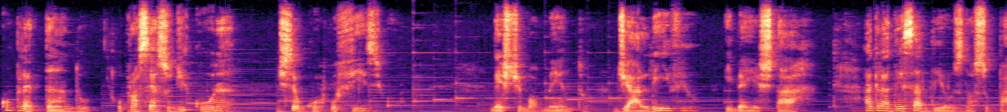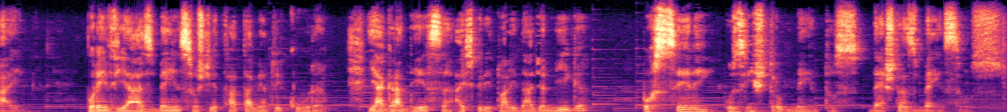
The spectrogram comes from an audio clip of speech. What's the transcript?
completando o processo de cura de seu corpo físico. Neste momento de alívio e bem-estar, agradeça a Deus, nosso Pai, por enviar as bênçãos de tratamento e cura, e agradeça a espiritualidade amiga por serem os instrumentos destas bênçãos.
